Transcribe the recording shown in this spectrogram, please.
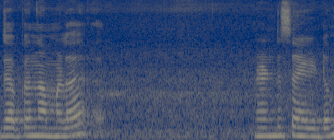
ഇതപ്പം നമ്മൾ രണ്ട് സൈഡും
